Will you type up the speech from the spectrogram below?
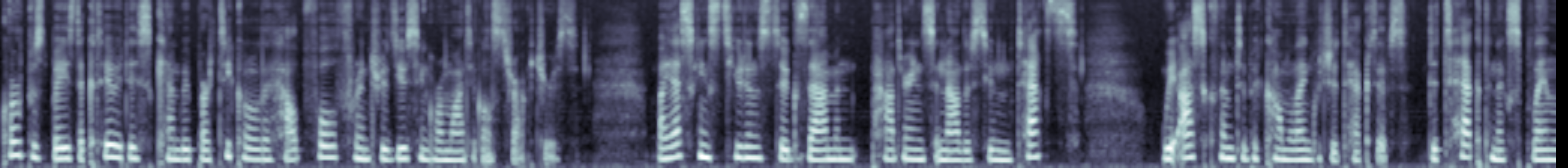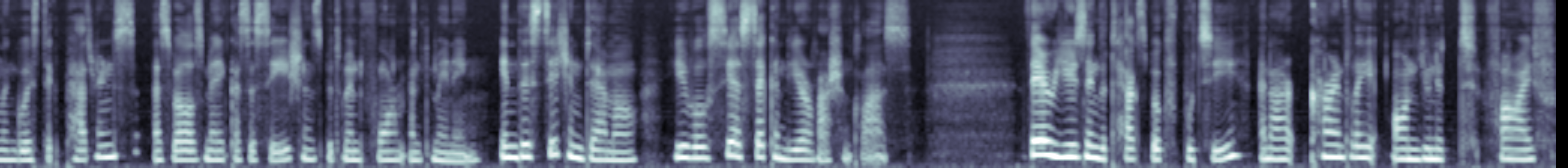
Corpus-based activities can be particularly helpful for introducing grammatical structures. By asking students to examine patterns in other student texts, we ask them to become language detectives, detect and explain linguistic patterns, as well as make associations between form and meaning. In this teaching demo, you will see a second year Russian class. They are using the textbook of Puti and are currently on Unit 5,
